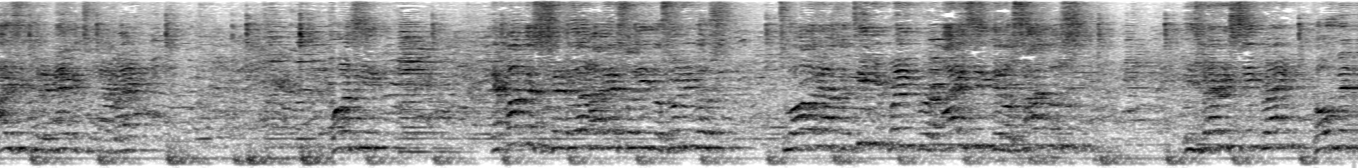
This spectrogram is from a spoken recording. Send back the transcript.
Isaac make it tonight, right? Ahora sí, de parte de su servidor Javier Solís, los únicos, to all of y'all, continue praying for Isaac de los Santos. He's very sick, right? COVID.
